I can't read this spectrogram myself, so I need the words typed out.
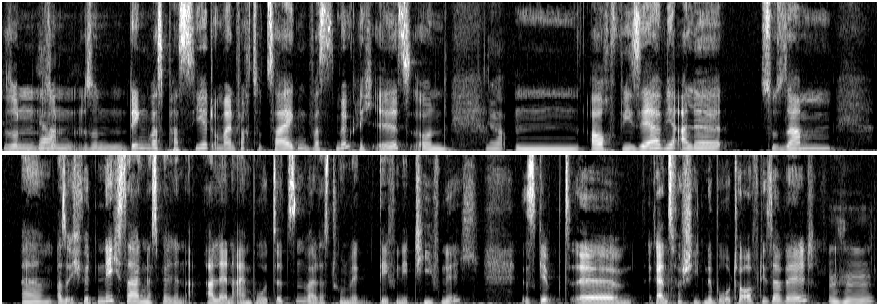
so ein, ja. so, ein, so ein Ding, was passiert, um einfach zu zeigen, was möglich ist und ja. mh, auch wie sehr wir alle zusammen Ähm, also ich würde nicht sagen, dass wir in, alle in einem Boot sitzen, weil das tun wir definitiv nicht. Es gibt äh, ganz verschiedene Boote auf dieser Welt. Mhm.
